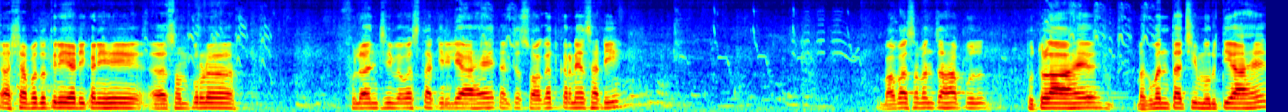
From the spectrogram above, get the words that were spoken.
अशा पद्धतीने या ठिकाणी हे संपूर्ण फुलांची व्यवस्था केलेली आहे. त्यांचं स्वागत करण्यासाठी बाबासाहेबांचा हा पु पुतळा आहे भगवंताची मूर्ती आहे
